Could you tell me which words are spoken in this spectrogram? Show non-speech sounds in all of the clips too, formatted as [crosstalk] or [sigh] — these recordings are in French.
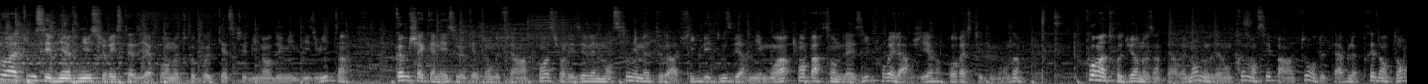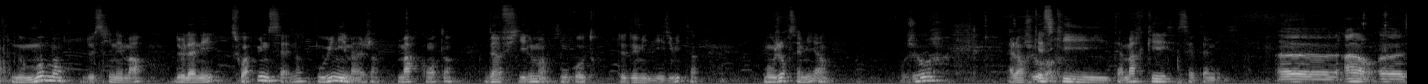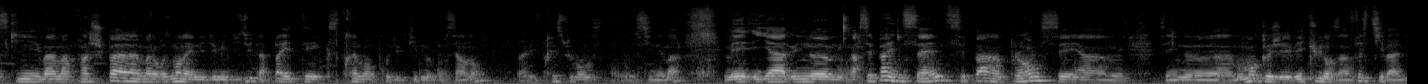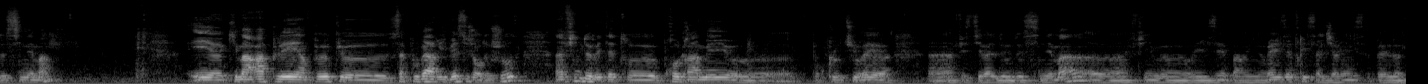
Bonjour à tous et bienvenue sur Estasia pour notre podcast bilan 2018. Comme chaque année, c'est l'occasion de faire un point sur les événements cinématographiques des 12 derniers mois en partant de l'Asie pour élargir au reste du monde. Pour introduire nos intervenants, nous allons commencer par un tour de table présentant nos moments de cinéma de l'année, soit une scène ou une image marquante d'un film ou autre de 2018. Bonjour Samir. Bonjour. Alors, qu'est-ce qui t'a marqué cette année? Euh, alors, euh, ce qui m'a, enfin, je suis pas malheureusement l'année 2018 n'a pas été extrêmement productive me concernant. J'allais très souvent au, cinéma, mais il y a une, euh, alors c'est pas une scène, c'est pas un plan, c'est un, un moment que j'ai vécu dans un festival de cinéma et qui m'a rappelé un peu que ça pouvait arriver ce genre de choses. Un film devait être programmé pour clôturer un festival de cinéma, un film réalisé par une réalisatrice algérienne qui s'appelle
